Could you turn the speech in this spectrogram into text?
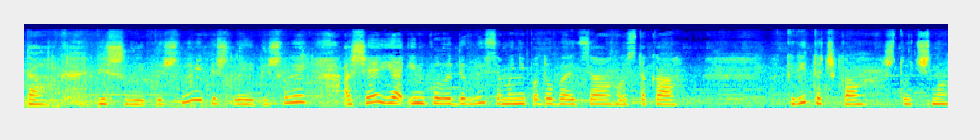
так, пішли, пішли, пішли, пішли. А ще я інколи дивлюся, мені подобається ось така квіточка штучна.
